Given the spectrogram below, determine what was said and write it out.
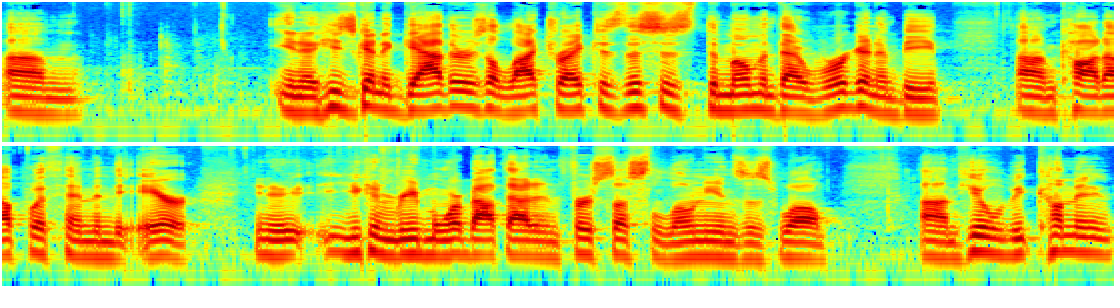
um, you know, he's going to gather his elect, right? Because this is the moment that we're going to be um, caught up with him in the air. You know, you can read more about that in 1 Thessalonians as well. Um, he will be coming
